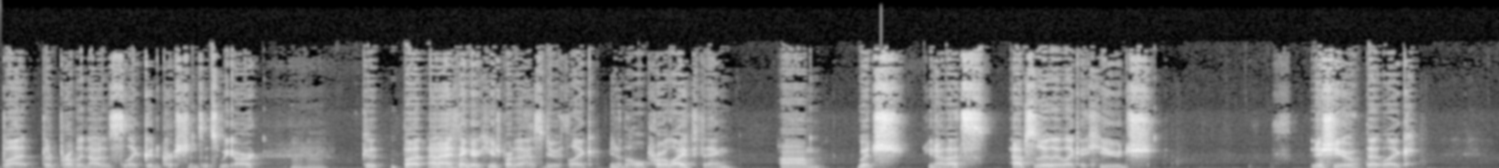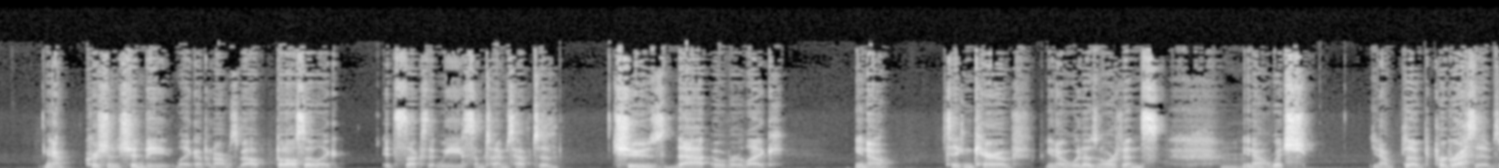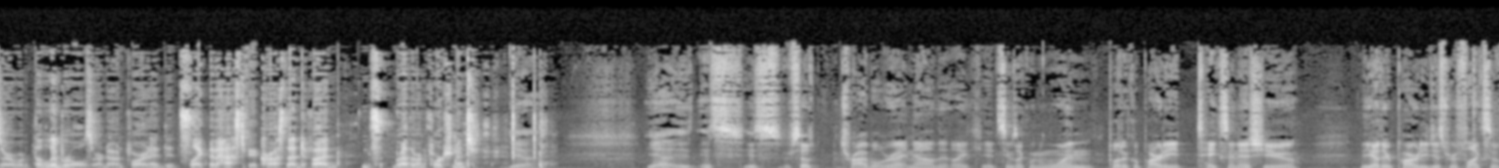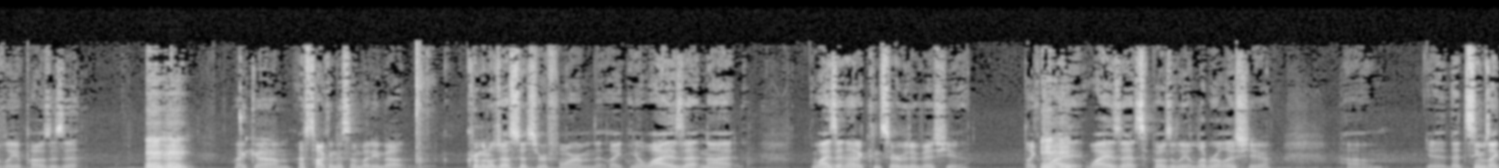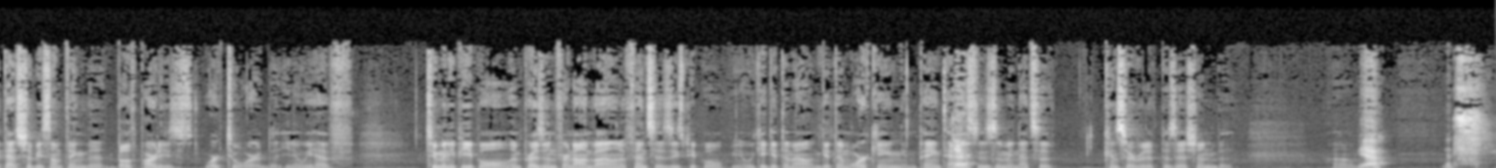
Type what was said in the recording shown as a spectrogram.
but they're probably not as like good Christians as we are. hmm Good. But and I think a huge part of that has to do with like you know the whole pro life thing, um, which you know that's absolutely like a huge issue that like you know Christians should be like up in arms about. But also like it sucks that we sometimes have to choose that over like you know taking care of you know widows and orphans, you know which you know the progressives or what the liberals are known for, and it, it's like that has to be across that divide. It's rather unfortunate. Yeah, yeah. It, it's it's we're so tribal right now that like it seems like when one political party takes an issue, the other party just reflexively opposes it. Mm-hmm. Like um, I was talking to somebody about criminal justice reform. That like you know why is that not why is that not a conservative issue? Like why why is that supposedly a liberal issue? Um, yeah, that seems like that should be something that both parties work toward. That you know we have too many people in prison for nonviolent offenses. These people, you know, we could get them out and get them working and paying taxes. I mean, that's a conservative position, but um, Yeah, it's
